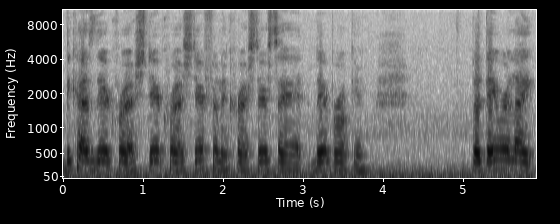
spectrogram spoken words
Because they're crushed. They're crushed. They're feeling crushed. They're sad. They're broken. But they were like,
